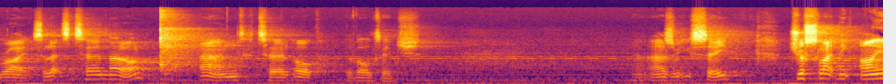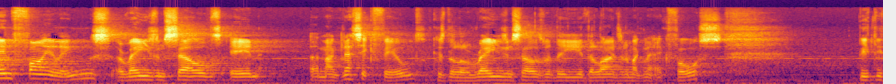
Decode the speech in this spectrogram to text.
Right, so let's turn that on and turn up the voltage. As we can see, just like the iron filings arrange themselves in a magnetic field, because they'll arrange themselves with the, the lines of a magnetic force, the, the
